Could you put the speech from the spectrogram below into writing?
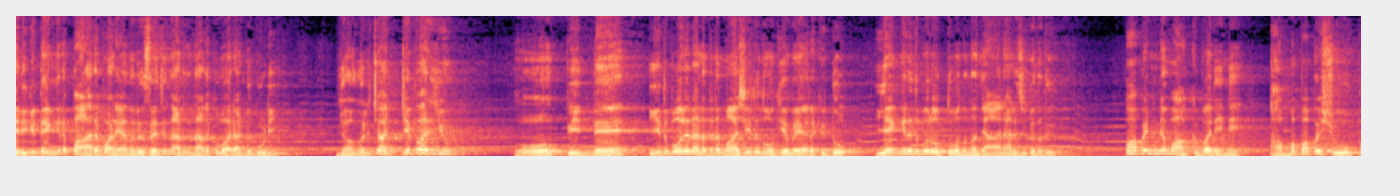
എനിക്കിട്ട് എങ്ങനെ പാര പണയാന്ന് റിസർച്ച് നടന്ന് നടക്കുവാ രണ്ടും കൂടി. ഞങ്ങൾ ചറ്റേ പറയൂ ഓ പിന്നെ ഇതുപോലെ രണ്ടത്തിന്റെ മാശിയിട്ട് നോക്കിയ വേറെ കിട്ടുമോ എങ്ങനെ ഇതുപോലെ ഒത്തുവന്നെന്നാ ഞാൻ ആലോചിക്കുന്നത്. പാപ്പ എന്നെ വാക്ക് പറയുന്നേ. അമ്മ പാപ്പ ഷൂപ്പ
